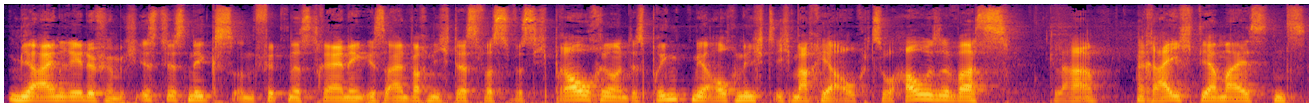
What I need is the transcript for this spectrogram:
Mir einrede, für mich ist es nichts und Fitnesstraining ist einfach nicht das, was, was ich brauche und es bringt mir auch nichts. Ich mache ja auch zu Hause was. Klar, reicht ja meistens.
